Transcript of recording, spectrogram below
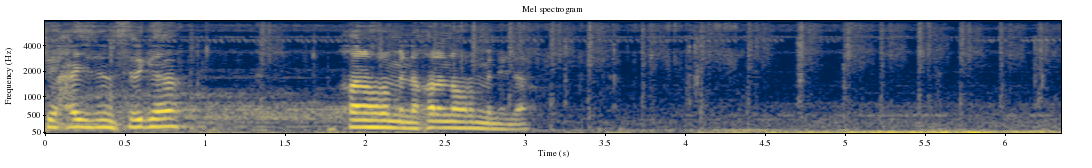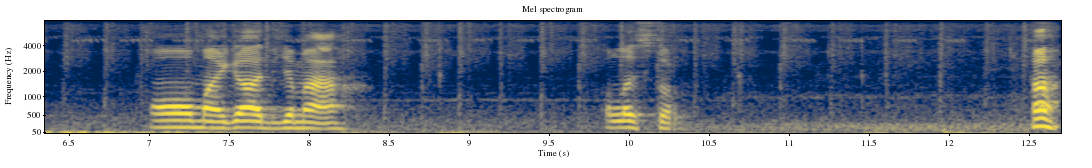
في حاجة نسرقها خلينا نهرب منها خلينا نهرب من هنا oh my god يا جماعة. الله يستر. ها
